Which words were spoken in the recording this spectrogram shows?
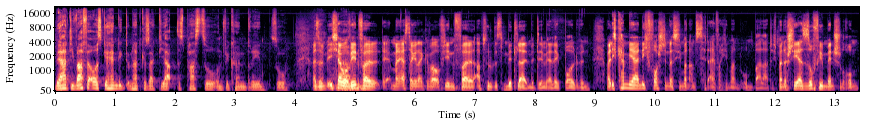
Wer hat die Waffe ausgehändigt und hat gesagt, ja, das passt so und wir können drehen? So. Also ich habe auf Ähm. jeden Fall, der- mein erster Gedanke war auf jeden Fall absolutes Mitleid mit dem Alec Baldwin. Weil ich kann mir ja nicht vorstellen, dass jemand am Set einfach jemanden umballert. Ich meine, da stehen ja so viele Menschen rum.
